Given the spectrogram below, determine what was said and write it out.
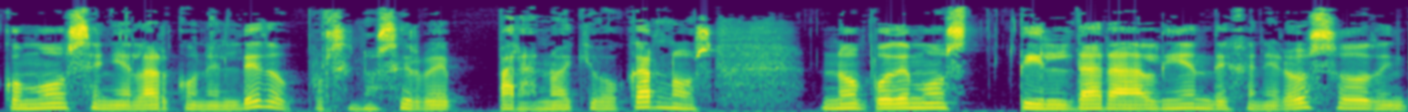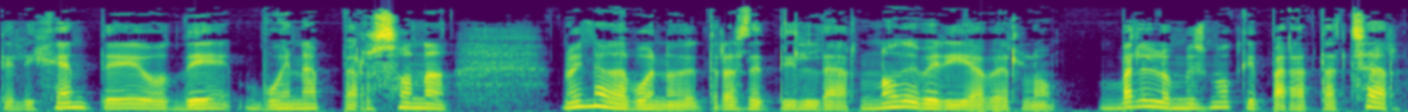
como señalar con el dedo, por si nos sirve para no equivocarnos. No podemos tildar a alguien de generoso, de inteligente o de buena persona. No hay nada bueno detrás de tildar, no debería haberlo. Vale lo mismo que para tachar.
